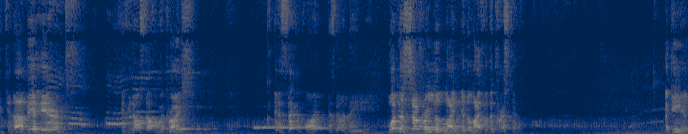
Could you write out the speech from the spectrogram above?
You cannot be an heir if you don't suffer with Christ. And the second point is going to be what does suffering look like in the life of the Christian? Again,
